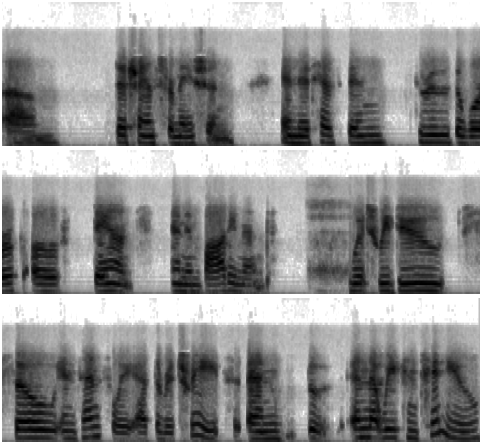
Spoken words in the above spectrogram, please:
um, the transformation. And it has been through the work of dance and embodiment, which we do so intensely at the retreats, and, the, and that we continue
